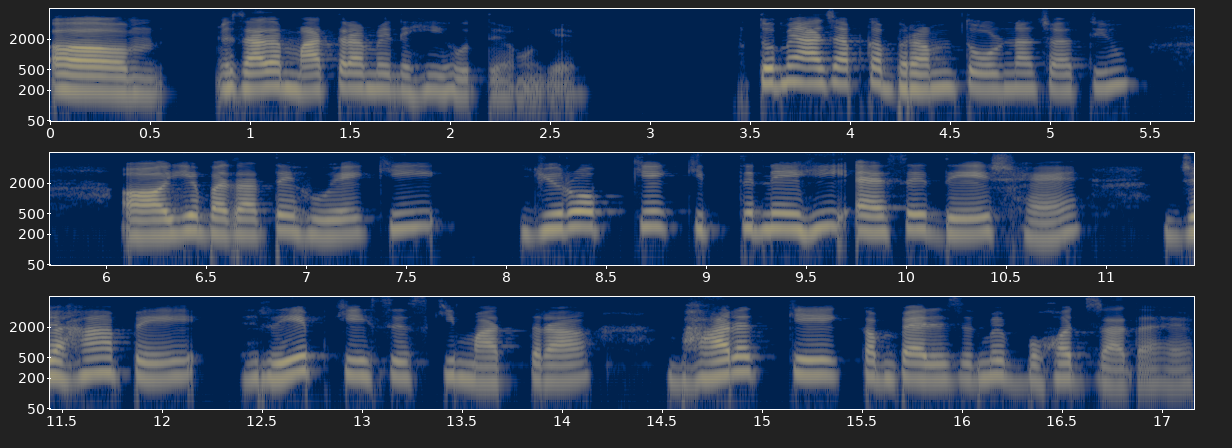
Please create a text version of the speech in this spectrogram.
ज़्यादा मात्रा में नहीं होते होंगे। तो मैं आज आपका भ्रम तोड़ना चाहती हूँ ये बताते हुए कि यूरोप के कितने ही ऐसे देश हैं जहाँ पे रेप केसेस की मात्रा भारत के कंपैरिजन में बहुत ज़्यादा है।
